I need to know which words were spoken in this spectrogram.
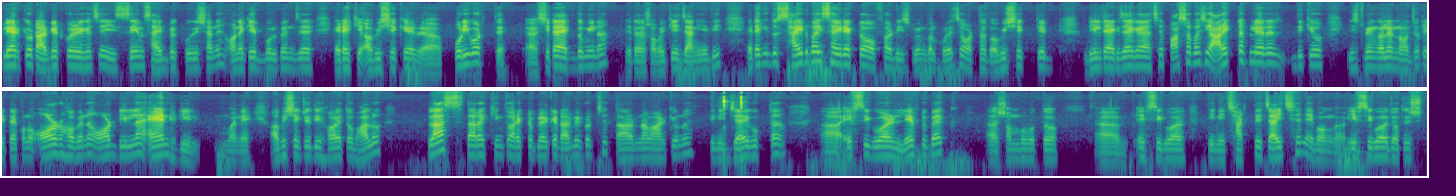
প্লেয়ারকেও টার্গেট করে রেখেছে এই সেম সাইড ব্যাক পজিশনে অনেকে বলবেন যে, এটা কি অভিষেকের পরিবর্তে? সেটা একদমই না, যেটা সবাইকেই জানিয়ে দিই। এটা কিন্তু সাইড বাই সাইড একটা অফার ইস্ট বেঙ্গল করেছে। অর্থাৎ অভিষেকের ডিলটা এক জায়গায় আছে পাশাপাশি আরেকটা প্লেয়ারের দিকেও ইস্ট বেঙ্গলের নজর। এটা কোনো অর হবে না অর ডিল না অ্যান্ড ডিল মানে অভিষেক যদি হয় তো ভালো। প্লাস তারা কিন্তু আরেকটা প্লেয়ারকে টার্গেট করছে, তার নাম আর কেউ না তিনি জয় গুপ্তা। এফসি গোয়ার লেফট ব্যাক সম্ভবত এফসি গোয়া তিনি ছাড়তে চাইছেন এবং এফসি গোয়া যথেষ্ট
